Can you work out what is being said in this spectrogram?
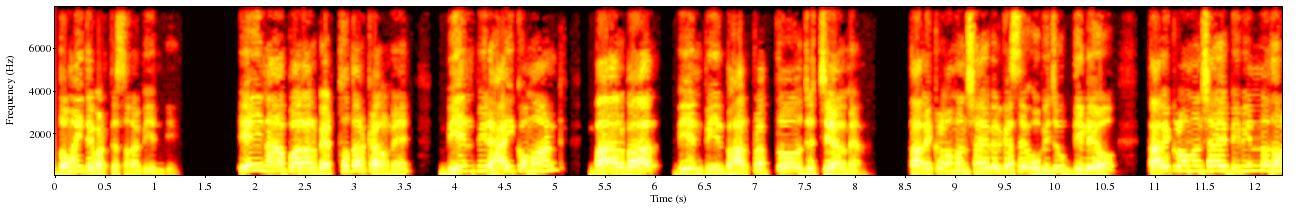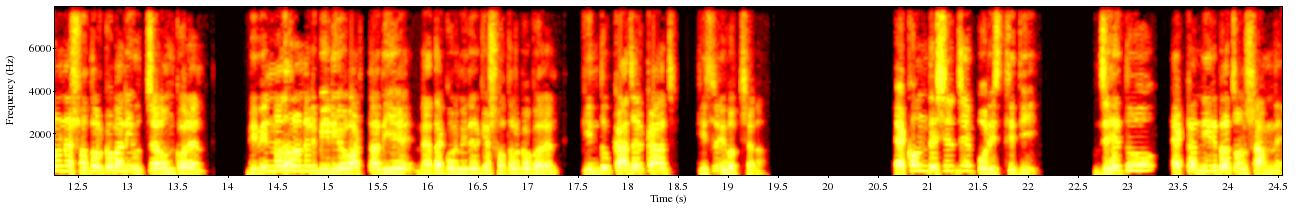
দমাইতে পারতেছে না বিএনপি। এই না পারার ব্যর্থতার কারণে বিএনপির হাইকমান্ড বারবার বিএনপির ভারপ্রাপ্ত যে চেয়ারম্যান, তারেক রহমান সাহেবের কাছে অভিযোগ দিলেও তারেক রহমান সাহেব বিভিন্ন ধরনের সতর্কবাণী উচ্চারণ করেন, বিভিন্ন ধরনের ভিডিও বার্তা দিয়ে নেতাকর্মীদেরকে সতর্ক করেন, কিন্তু কাজের কাজ কিছুই হচ্ছে না। এখন দেশের যে পরিস্থিতি, যেহেতু একটা নির্বাচন সামনে,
